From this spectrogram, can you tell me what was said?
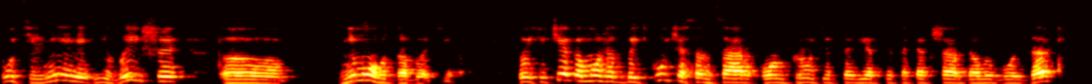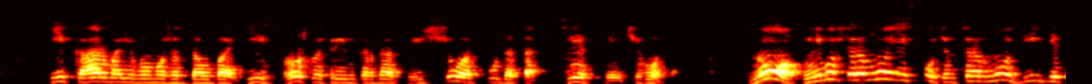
путь сильнее и выше э, не могут заблокировать. То есть у человека может быть куча сансар, он крутится, вертится, как шар голубой, да, и карма его может долбать, и из прошлых реинкарнаций, еще откуда-то, следствие чего-то. Но у него все равно есть путь, он все равно видит,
